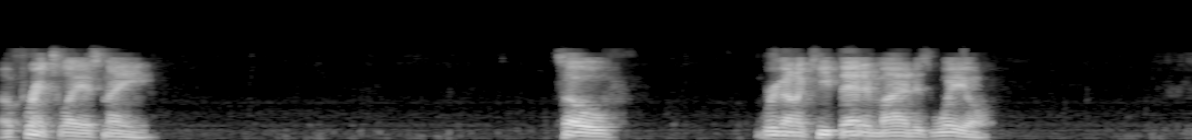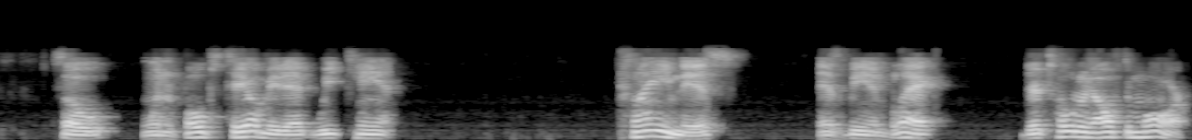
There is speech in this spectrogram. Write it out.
a French last name. So we're going to keep that in mind as well. So when folks tell me that we can't claim this as being black, they're totally off the mark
